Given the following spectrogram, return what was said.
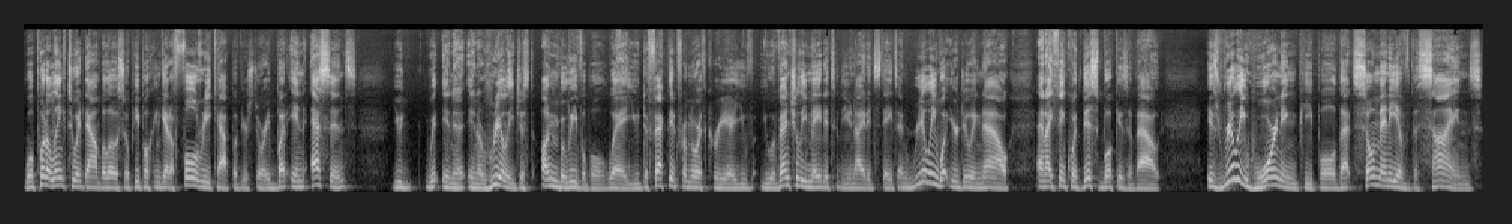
We'll put a link to it down below so people can get a full recap of your story. But in essence, you in a in a really just unbelievable way, you defected from North Korea. You've you eventually made it to the United States, and really what you're doing now, and I think what this book is about is really warning people that so many of the signs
